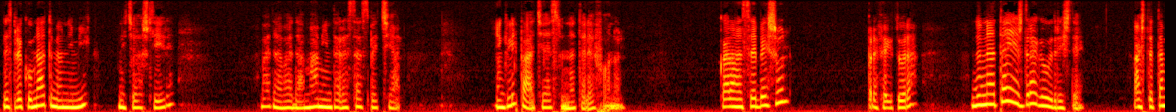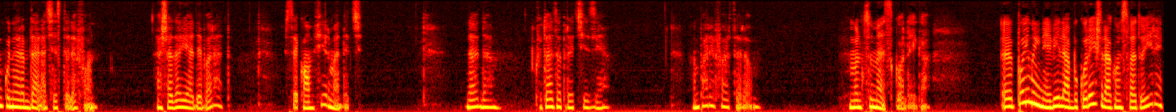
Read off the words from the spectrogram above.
Despre cumnatul meu nimic? Nici o știre? Ba da, ba da, m-am interesat special. În clipa aceea sună telefonul. Caransebeșul? Prefectura? Dumneata ești, dragă Udriște. Așteptăm cu nerăbdare acest telefon. Așadar e adevărat. Se confirmă, deci. Da, da, cu toată precizia. Îmi pare foarte rău. Mulțumesc, colega. Păi mâine vii la București la consfătuire?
